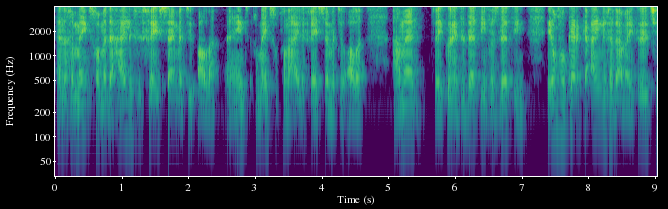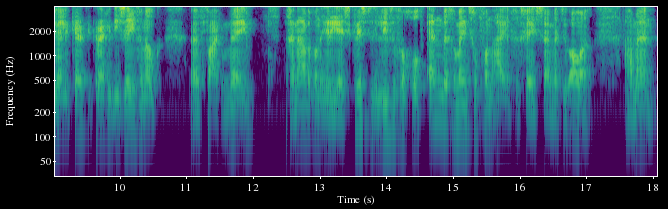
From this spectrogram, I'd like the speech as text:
en de gemeenschap met de Heilige Geest zijn met u allen. De gemeenschap van de Heilige Geest zijn met u allen. Amen. 2 Korinthe 13, vers 13. Heel veel kerken eindigen daarmee. Traditionele kerken krijgen die zegen ook uh, vaak mee. De genade van de Heer Jezus Christus, de liefde van God en de gemeenschap van de Heilige Geest zijn met u allen. Amen.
